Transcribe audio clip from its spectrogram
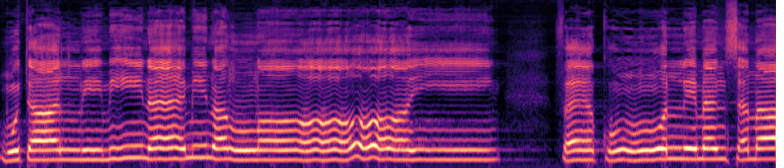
متعلمين من الله. فيقول لمن سمع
